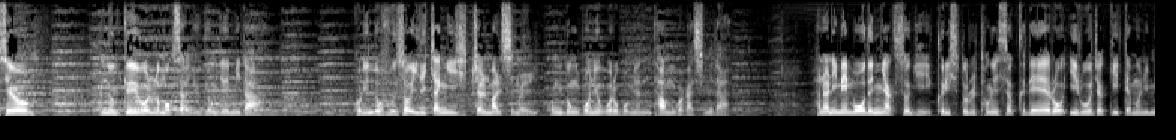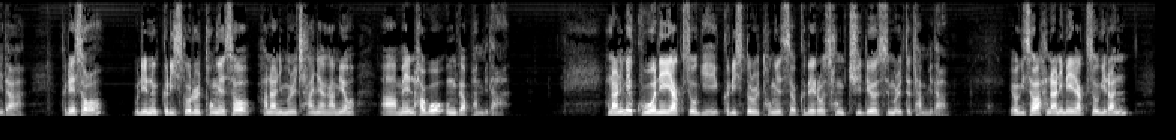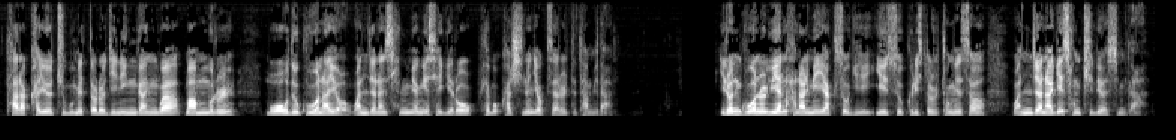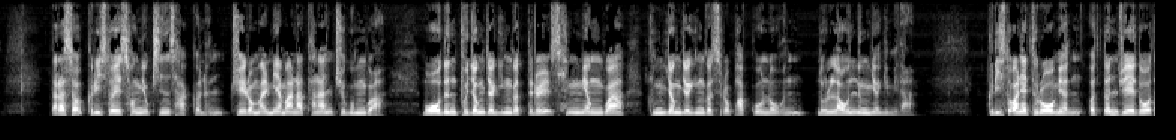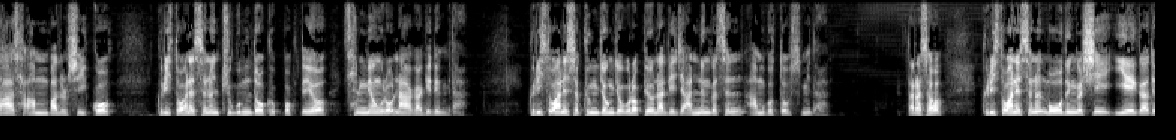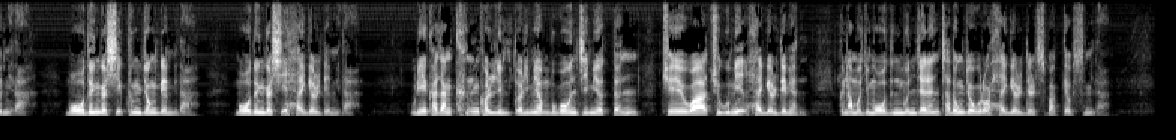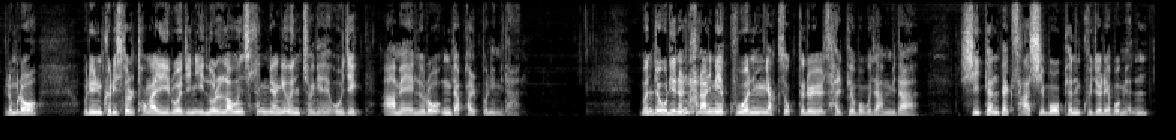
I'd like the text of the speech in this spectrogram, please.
안녕하세요. 안동교회 원로 목사 유경재입니다. 고린도 후서 1장 20절 말씀을 공동 번역으로 보면 다음과 같습니다. 하나님의 모든 약속이 그리스도를 통해서 그대로 이루어졌기 때문입니다. 그래서 우리는 그리스도를 통해서 하나님을 찬양하며 아멘 하고 응답합니다. 하나님의 구원의 약속이 그리스도를 통해서 그대로 성취되었음을 뜻합니다. 여기서 하나님의 약속이란 타락하여 죽음에 떨어진 인간과 만물을 모두 구원하여 완전한 생명의 세계로 회복하시는 역사를 뜻합니다. 이런 구원을 위한 하나님의 약속이 예수 그리스도를 통해서 완전하게 성취되었습니다. 따라서 그리스도의 성육신 사건은 죄로 말미암아 나타난 죽음과 모든 부정적인 것들을 생명과 긍정적인 것으로 바꾸어 놓은 놀라운 능력입니다. 그리스도 안에 들어오면 어떤 죄도 다 사함받을 수 있고 그리스도 안에서는 죽음도 극복되어 생명으로 나아가게 됩니다. 그리스도 안에서 긍정적으로 변화되지 않는 것은 아무것도 없습니다. 따라서 그리스도 안에서는 모든 것이 이해가 됩니다. 모든 것이 긍정됩니다. 모든 것이 해결됩니다. 우리의 가장 큰 걸림돌이며 무거운 짐이었던 죄와 죽음이 해결되면 그 나머지 모든 문제는 자동적으로 해결될 수밖에 없습니다. 그러므로 우리는 그리스도를 통하여 이루어진 이 놀라운 생명의 은총에 오직 아멘으로 응답할 뿐입니다. 먼저 우리는 하나님의 구원 약속들을 살펴보고자 합니다. 시편 145편 9절에 보면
